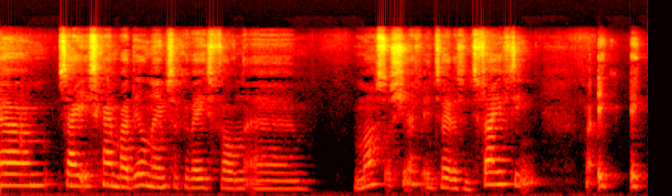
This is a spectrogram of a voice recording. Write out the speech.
Um, zij is schijnbaar deelnemster geweest van ehm, Masterchef in 2015. Maar ik, ik,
